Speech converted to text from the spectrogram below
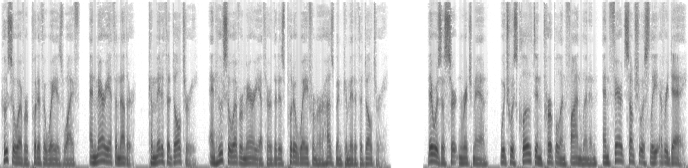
Whosoever putteth away his wife, and marrieth another, committeth adultery, and whosoever marrieth her that is put away from her husband committeth adultery. There was a certain rich man, which was clothed in purple and fine linen, and fared sumptuously every day,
